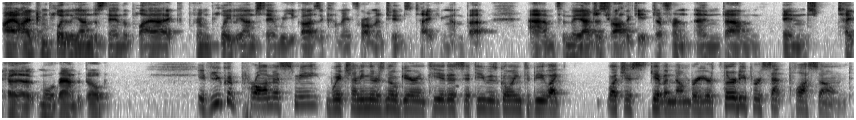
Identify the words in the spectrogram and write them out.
I, I, completely understand the play. I completely understand where you guys are coming from in terms of taking them. But um, for me, I just rather get different and um, and take a more rounded build. If you could promise me, which I mean, there's no guarantee of this, if he was going to be like, let's just give a number here, 30% plus owned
